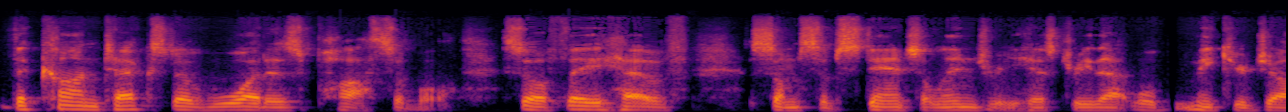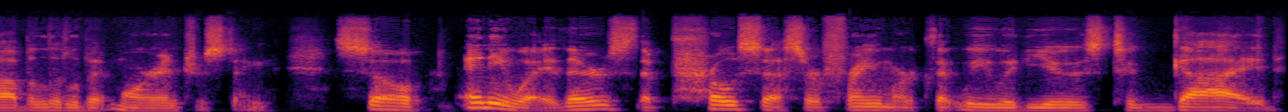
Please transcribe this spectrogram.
the context of what is possible. So if they have some substantial injury history, that will make your job a little bit more interesting. So, anyway, there's the process or framework that we would use to guide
